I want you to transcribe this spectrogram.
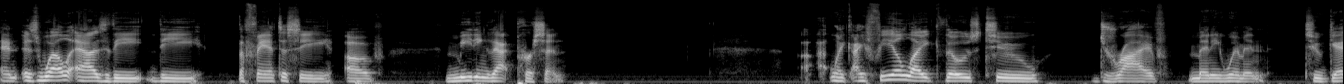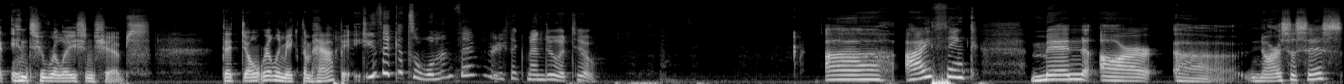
and as well as the the the fantasy of meeting that person. Uh, Like I feel like those two drive many women to get into relationships that don't really make them happy. Do you think it's a woman thing, or do you think men do it too? Uh, I think men are uh, narcissists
